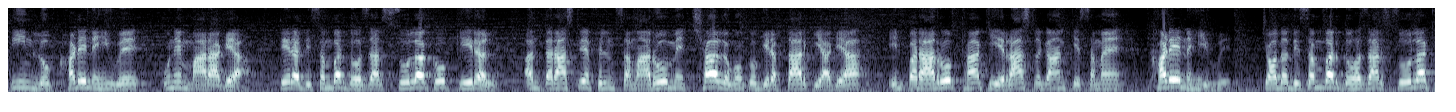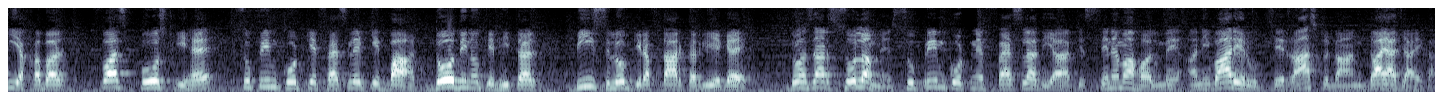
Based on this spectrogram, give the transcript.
तीन लोग खड़े नहीं हुए, उन्हें मारा गया। 13 दिसंबर 2016 को केरल अंतर्राष्ट्रीय फ़िल्म समारोह में छह लोगों को गिरफ़्तार किया गया। इन पर आरोप था कि ये राष्ट्रगान के समय खड़े नहीं हुए। 14 दिसंबर 2016 की यह खबर फ़र्स्ट पोस्ट की है। सुप्रीम कोर्ट के फैसले के बाद दो दिनों के भीतर 20 लोग गिरफ़्तार कर लिए गए। 2016 में सुप्रीम कोर्ट ने फैसला दिया कि सिनेमा हॉल में अनिवार्य रूप से राष्ट्रगान गाया जाएगा।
